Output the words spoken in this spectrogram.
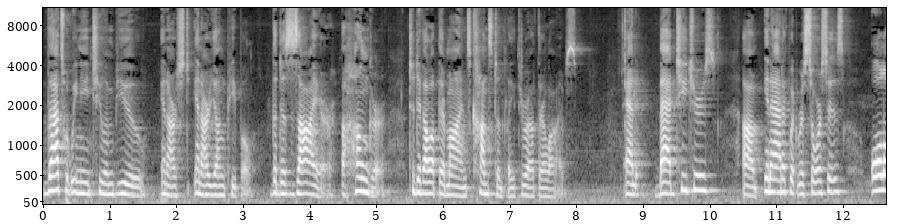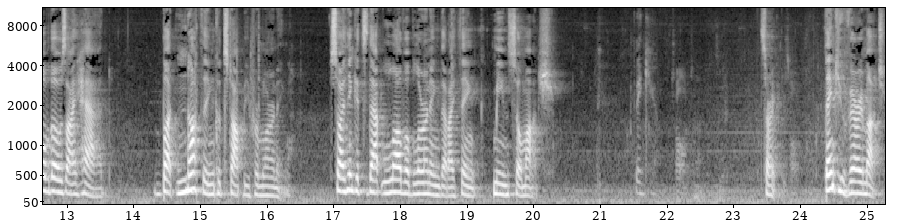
That's what we need to imbue in our, in our young people the desire, the hunger to develop their minds constantly throughout their lives. And bad teachers, um, inadequate resources, all of those I had, but nothing could stop me from learning. So I think it's that love of learning that I think means so much. Thank you. Sorry. Thank you very much.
